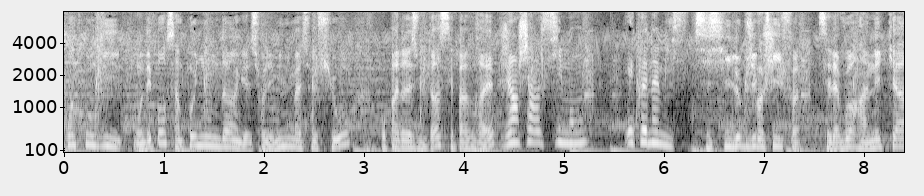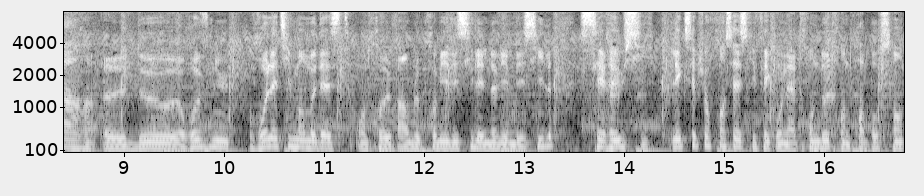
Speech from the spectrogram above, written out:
Quand on dit on dépense un pognon de dingue sur les minima sociaux, pour pas de résultat, c'est pas vrai. Jean-Charles Simon, économiste. Si, si l'objectif c'est d'avoir un écart euh, de revenus relativement modeste entre par exemple le premier décile et le neuvième décile, c'est réussi. L'exception française qui fait qu'on est à 32-33%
